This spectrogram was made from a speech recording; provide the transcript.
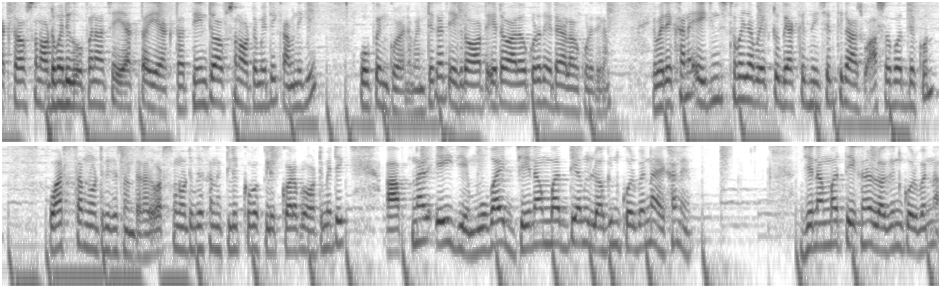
একটা অপশান অটোমেটিক ওপেন আছে একটা, এই একটা। তিনটে অপশান অটোমেটিক আপনি কি ওপেন করে নেবেন, ঠিক আছে? এগুলো এটা অ্যালাউ করে দিন, এটা অ্যালাউ করে দিলাম। এবার এখানে এই জিনিসটা হয়ে যাবে, একটু ব্যাকের নিচের দিকে আসব আসার পর দেখুন হোয়াটসঅ্যাপ নোটিফিকেশান দেখা যায় হোয়াটসঅ্যাপ নোটিফিকেশানে ক্লিক করব ক্লিক করার পর অটোমেটিক আপনার এই যে মোবাইল যে নাম্বার দিয়ে আপনি লগ ইন করবেন না এখানে, যে নাম্বার দিয়ে এখানে লগ ইন করবেন না,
